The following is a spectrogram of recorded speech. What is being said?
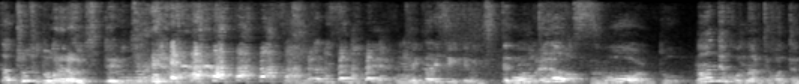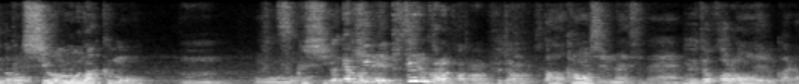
たちょっと俺ら映ってる。映ってる。光りすぎてうん。テカりすぎて映ってるの本当だ。すごい。なんでこんなにテカってんだろう。シワもなくもうん美しい。やっぱ綺麗来てるからかな普段。あかもしれないですね。えだから飲んでるから。ガ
